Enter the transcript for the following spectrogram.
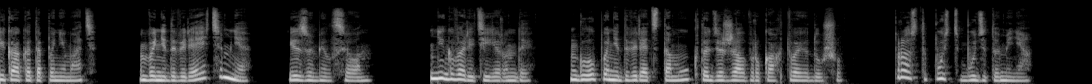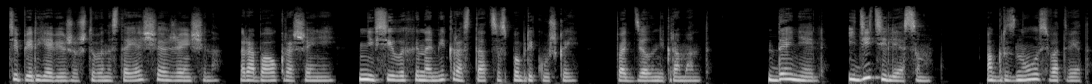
«И как это понимать? Вы не доверяете мне?» — изумился он. «Не говорите ерунды. Глупо не доверять тому, кто держал в руках твою душу. Просто пусть будет у меня. Теперь я вижу, что вы настоящая женщина, раба украшений, не в силах и на миг расстаться с побрякушкой», — поддел некромант. «Дэниэль, идите лесом», — огрызнулась в ответ,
